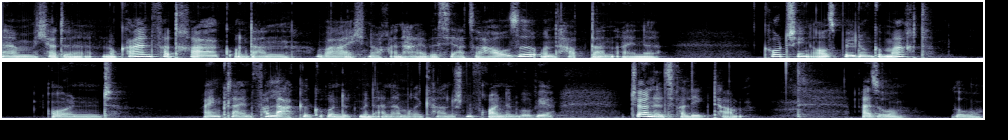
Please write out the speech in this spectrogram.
Ähm, ich hatte einen lokalen Vertrag und dann war ich noch ein halbes Jahr zu Hause und habe dann eine Coaching-Ausbildung gemacht und einen kleinen Verlag gegründet mit einer amerikanischen Freundin, wo wir Journals verlegt haben. Also so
